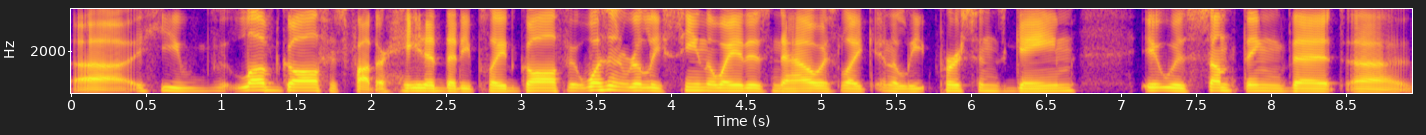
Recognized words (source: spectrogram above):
Uh, he loved golf. His father hated that he played golf. It wasn't really seen the way it is now as like an elite person's game. It was something that uh,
